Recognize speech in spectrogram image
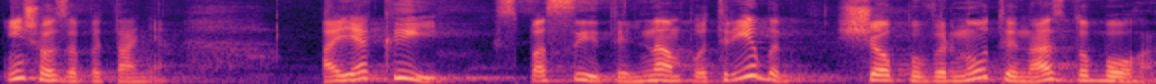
іншого запитання: а який Спаситель нам потрібен, щоб повернути нас до Бога?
